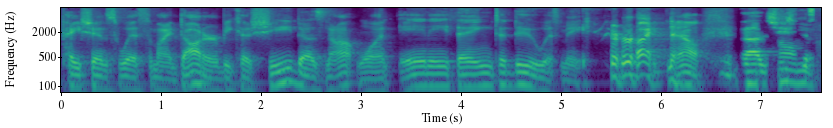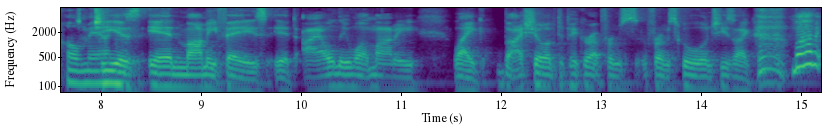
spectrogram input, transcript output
patience with my daughter because she does not want anything to do with me right now. Uh, she's oh, just oh, man. she is in mommy phase. It. I only want mommy. Like, but I show up to pick her up from from school, and she's like, "Mommy."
